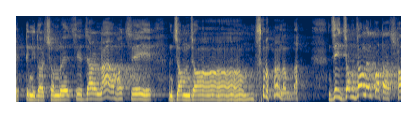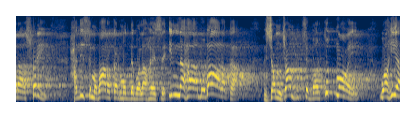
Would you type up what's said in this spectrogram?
একটি নিদর্শন রয়েছে, যার নাম হচ্ছে জমজম। আল্লাহ যেই জমজমের কথা সরাসরি হাদিস মোবারকার মধ্যে বলা হয়েছে, ইন্নাহা মোবারকা। জমজম হচ্ছে বরকুতময়। ওয়াহিয়া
